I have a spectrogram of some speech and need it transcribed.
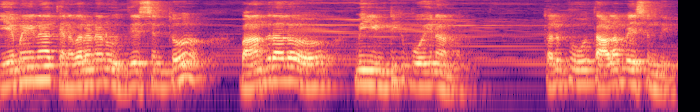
ఏమైనా తినవలనని ఉద్దేశంతో బాంద్రాలో మీ ఇంటికి పోయినాను. తలుపు తాళం వేసింది.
